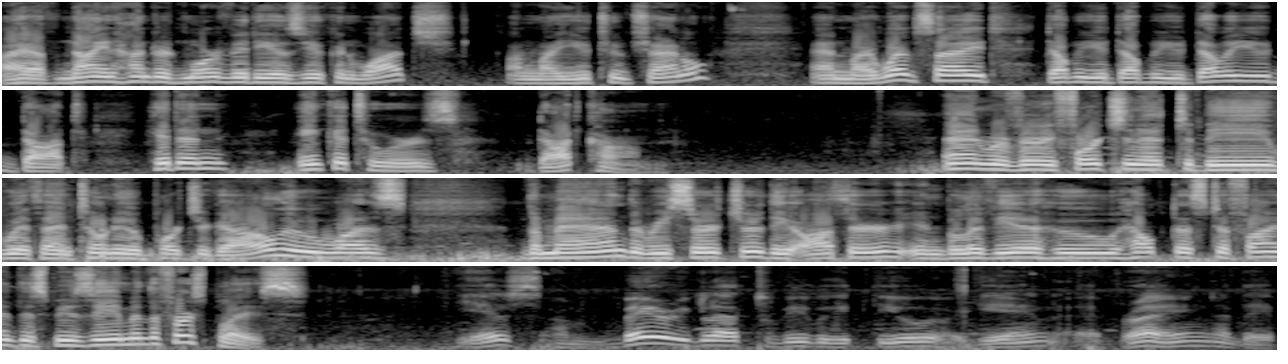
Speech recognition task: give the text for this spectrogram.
I have 900 more videos you can watch on my YouTube channel and my website www.hiddenincatours.com. And we're very fortunate to be with Antonio Portugal, who was the man, the researcher, the author in Bolivia who helped us to find this museum in the first place. Yes, I'm very glad to be with you again, uh, Brien, and the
